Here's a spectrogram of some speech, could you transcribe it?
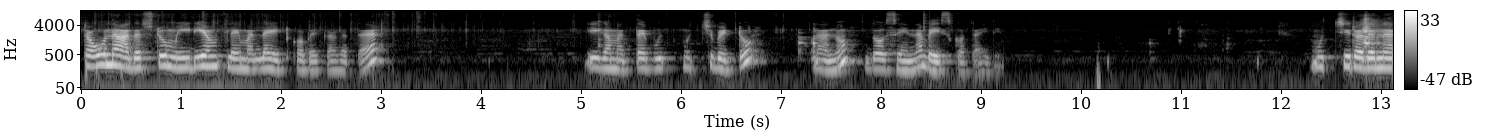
ಸ್ಟವ್ನ ಆದಷ್ಟು ಮೀಡಿಯಮ್ ಫ್ಲೇಮಲ್ಲೇ ಇಟ್ಕೋಬೇಕಾಗತ್ತೆ. ಈಗ ಮತ್ತೆ ಮುಚ್ಚಿಬಿಟ್ಟು ನಾನು ದೋಸೆಯನ್ನು ಬೇಯಿಸ್ಕೊತಾ ಇದ್ದೀನಿ. ಮುಚ್ಚಿರೋದನ್ನು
